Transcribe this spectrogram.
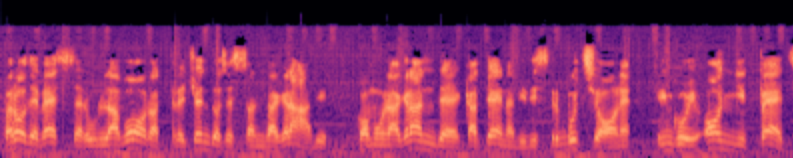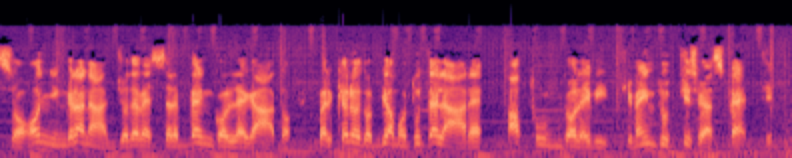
Però deve essere un lavoro a 360 gradi, come una grande catena di distribuzione in cui ogni pezzo, ogni ingranaggio deve essere ben collegato perché noi dobbiamo tutelare appunto le vittime in tutti i suoi aspetti.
